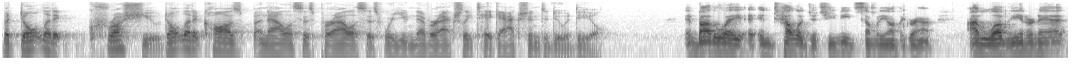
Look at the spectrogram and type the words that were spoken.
but don't let it crush you. Don't let it cause analysis paralysis where you never actually take action to do a deal. And by the way, intelligence. You need somebody on the ground. I love the internet.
